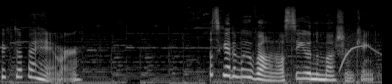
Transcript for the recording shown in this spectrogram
Picked up a hammer. Let's get a move on. I'll see you in the Mushroom Kingdom.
